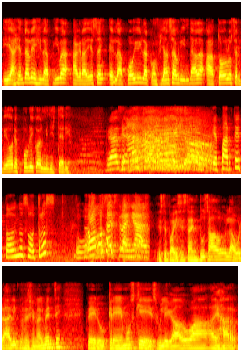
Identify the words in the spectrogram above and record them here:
y agenda legislativa agradecen el apoyo y la confianza brindada a todos los servidores públicos del ministerio. Gracias. Gracias. De parte de todos nosotros, lo vamos a extrañar. Este país está entusado laboral y profesionalmente, pero creemos que su legado va a dejar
